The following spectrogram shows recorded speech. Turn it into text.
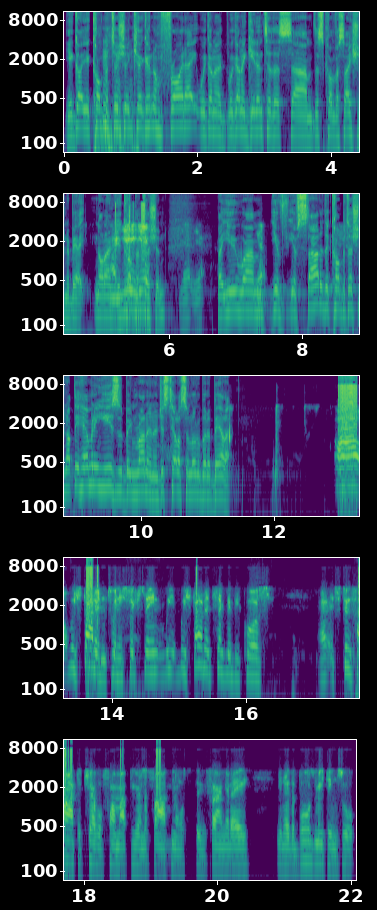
You got your competition kicking off Friday. We're gonna we're gonna get into this um, this conversation about not only Uh, your yeah, competition, Yeah, yeah. but you um, Yeah. you've you've started the competition up there. How many years has it been running? And just tell us a little bit about it. Oh, we started in 2016. We we started simply because uh, it's too far to travel from up here in the far north to Whangarei. You know, the board meetings all,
